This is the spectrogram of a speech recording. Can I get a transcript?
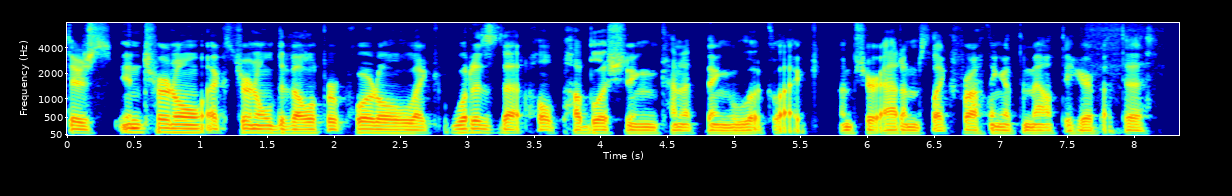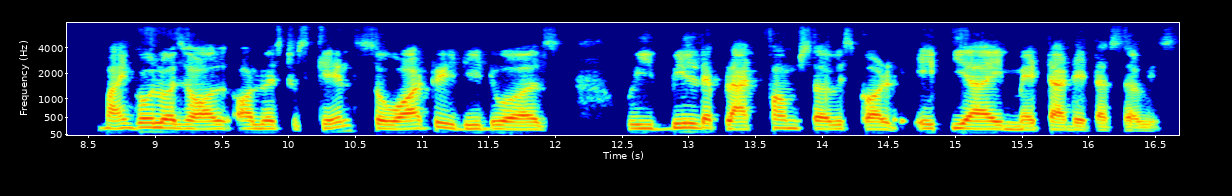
there's internal, external developer portal. Like, what does that whole publishing kind of thing look like? I'm sure Adam's like frothing at the mouth to hear about this. My goal was all, always to scale. So, what we did was we built a platform service called API Metadata Service.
